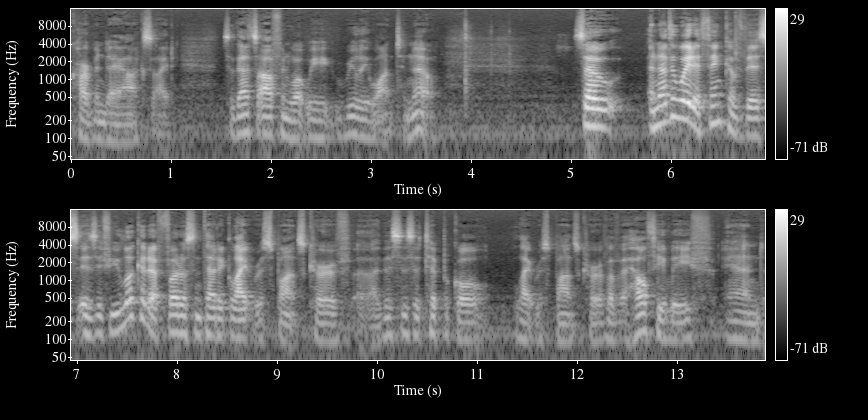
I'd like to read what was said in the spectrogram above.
carbon dioxide. So that's often what we really want to know. So another way to think of this is if you look at a photosynthetic light response curve, uh, this is a typical light response curve of a healthy leaf, and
